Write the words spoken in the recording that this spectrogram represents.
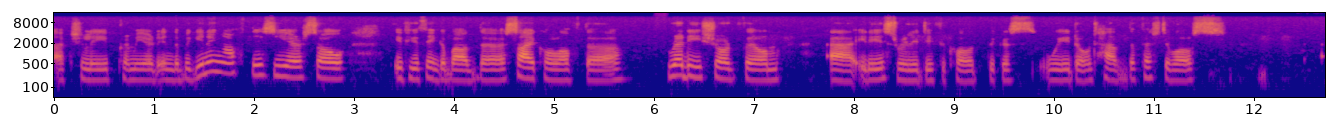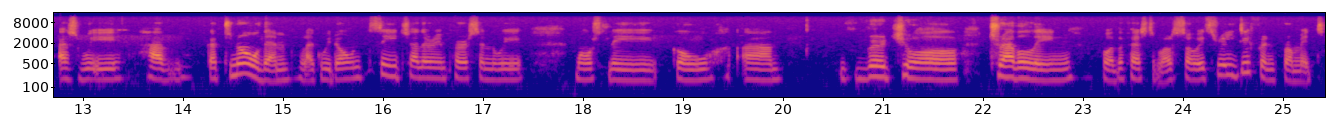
actually premiered in the beginning of this year. So if you think about the cycle of the ready short film uh, it is really difficult because we don't have the festivals as we have got to know them. Like we don't see each other in person. We mostly go um, virtual traveling for the festival. So it's really different from it.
